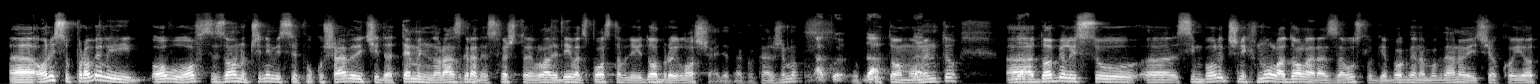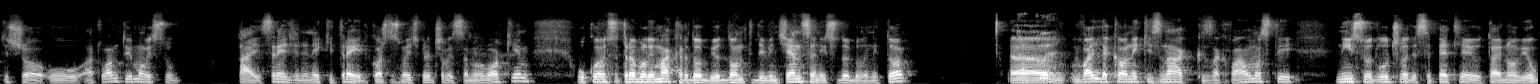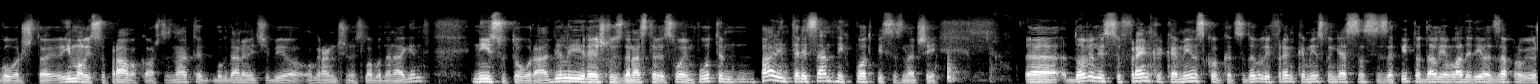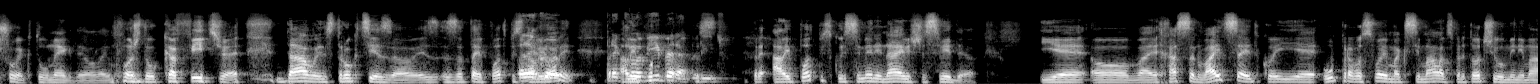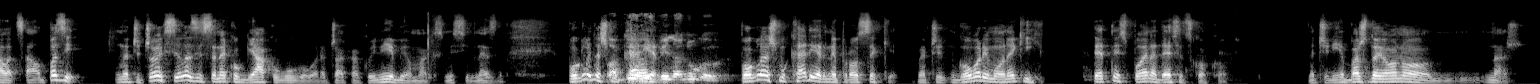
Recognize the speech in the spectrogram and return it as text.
Uh, oni su proveli ovu off sezonu, čini mi se, pokušavajući da temeljno razgrade sve što je Vlade Divac postavljao i dobro i loše, ajde tako kažemo, tako je. U, da, u tom da. momentu. Da. dobili su uh, simboličnih nula dolara za usluge Bogdana Bogdanovića koji je otišao u Atlantu. Imali su taj sređeni neki trade, kao što smo već pričali sa Milwaukeeom, u kojem su trebali makar dobio Dante Di Vincenza, nisu dobili ni to. Uh, valjda kao neki znak zahvalnosti nisu odlučili da se petljaju taj novi ugovor što je, imali su pravo kao što znate Bogdanović je bio ograničeno slobodan agent nisu to uradili i rešili su da nastave svojim putem par interesantnih potpisa znači Uh, doveli su Franka Kaminskog, kad su doveli Franka Kaminskog, ja sam se zapitao da li je Vlade Divac zapravo još uvek tu negde, ovaj, možda u kafiću je davo instrukcije za, ovaj, za taj potpis. Preko, ali oni, preko ali, Vibera priču. Pre, ali potpis koji se meni najviše svideo je ovaj Hasan Whiteside koji je upravo svoj maksimalac pretočio u minimalac. Ali pazi, znači čovjek silazi sa nekog jakog ugovora, čak ako i nije bio maks, mislim, ne znam. Pogledaš pa, mu karijer, pogledaš mu karijerne proseke. Znači, govorimo o nekih 15 pojena, 10 skokova. Znači, nije baš da je ono, znaš,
